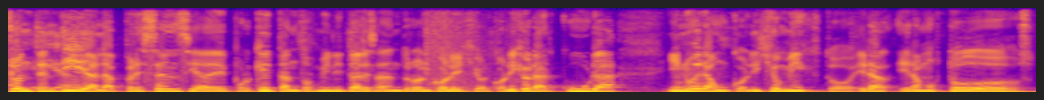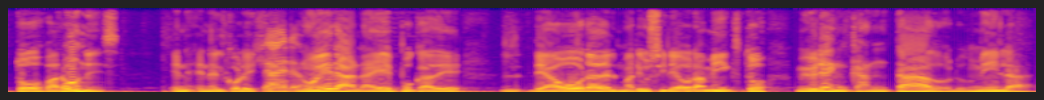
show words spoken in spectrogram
Yo entendía la presencia de por qué tantos militares adentro del colegio. El colegio era cura y no era un colegio mixto, era, éramos todos, todos varones en, el colegio. No era la época de, de ahora, del María Auxiliadora mixto. Me hubiera encantado, Ludmila,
